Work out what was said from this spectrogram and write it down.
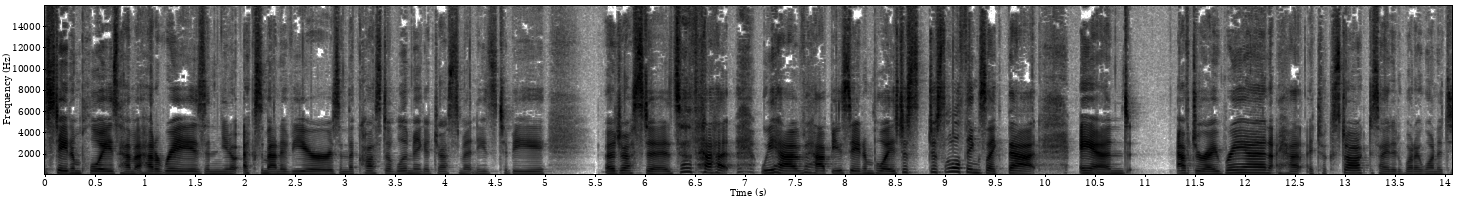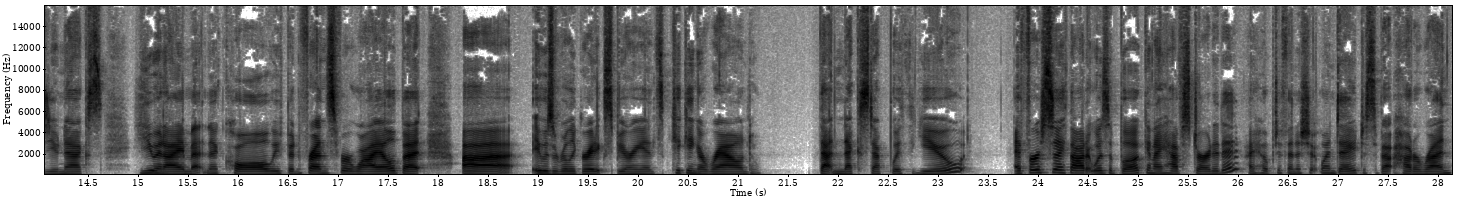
state employees haven't had a raise in you know X amount of years, and the cost of living adjustment needs to be adjusted so that we have happy state employees. Just just little things like that. And after I ran, I had I took stock, decided what I wanted to do next. You and I met Nichole. We've been friends for a while, but uh, it was a really great experience kicking around that next step with you. At first, I thought it was a book, and I have started it. I hope to finish it one day, just about how to run.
